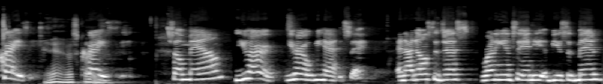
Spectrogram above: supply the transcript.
Crazy. Yeah, that's crazy. Crazy. So, ma'am, you heard. You heard what we had to say. And I don't suggest running into any abusive men,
